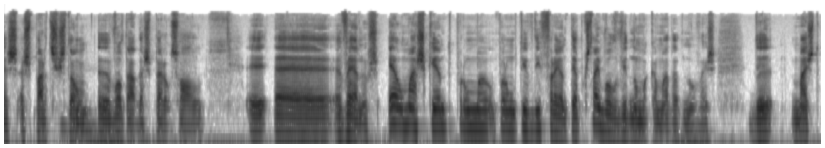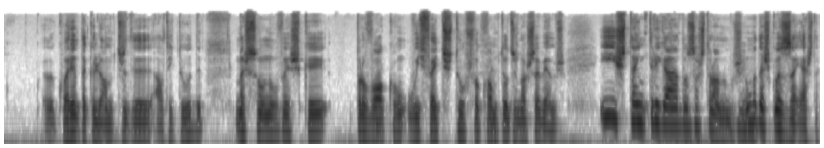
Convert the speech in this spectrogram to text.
as, as partes que estão eh, voltadas para o Sol. Eh, eh, a Vênus é o mais quente por, uma, por um motivo diferente, é porque está envolvido numa camada de nuvens de mais de eh, 40 km de altitude, mas são nuvens que provocam o efeito estufa, como todos nós sabemos. E isto tem intrigado os astrónomos. Uma das coisas é esta:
